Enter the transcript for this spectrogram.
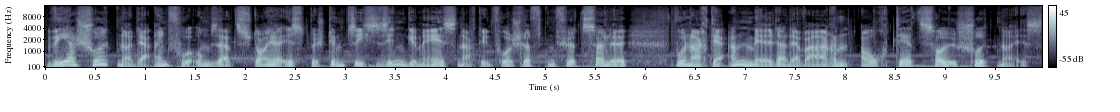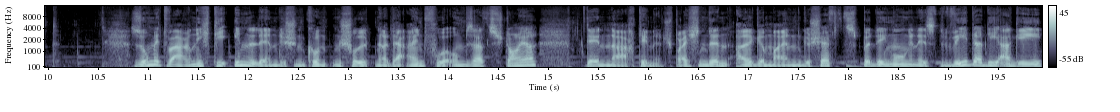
Wer Schuldner der Einfuhrumsatzsteuer ist, bestimmt sich sinngemäß nach den Vorschriften für Zölle, wonach der Anmelder der Waren auch der Zollschuldner ist. Somit waren nicht die inländischen Kunden Schuldner der Einfuhrumsatzsteuer, denn nach den entsprechenden allgemeinen Geschäftsbedingungen ist weder die AG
